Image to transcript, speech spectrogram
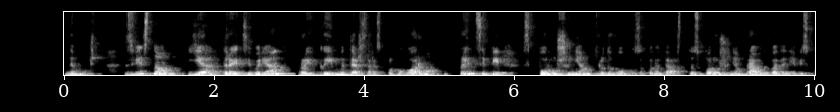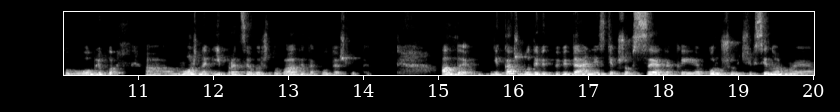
не можна. Звісно, є третій варіант, про який ми теж зараз поговоримо. В принципі, з порушенням трудового законодавства, з порушенням правил ведення військового обліку можна і працевлаштувати таку теж людину. Але яка ж буде відповідальність, якщо все-таки порушуючи всі норми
